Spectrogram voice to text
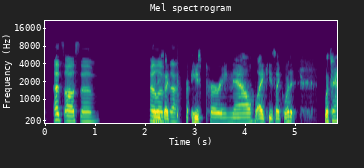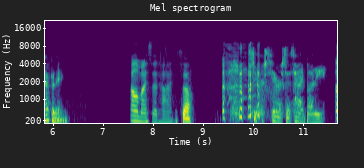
That's awesome. I And love he's like that. he's purring now. Like he's like, what what's happening? Tell him I said hi. So Sarah, Sarah says hi, buddy.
